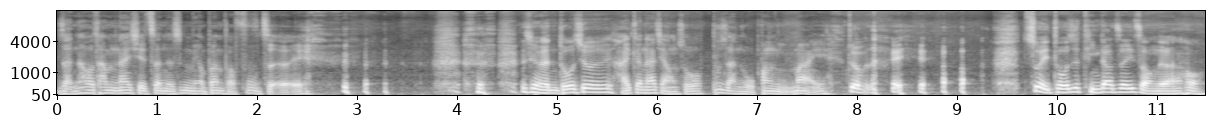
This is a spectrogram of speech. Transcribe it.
然后他们那些真的是没有办法负责哎，而且很多就还跟他讲说，不然我帮你卖，对不对？最多是听到这一种的哦。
